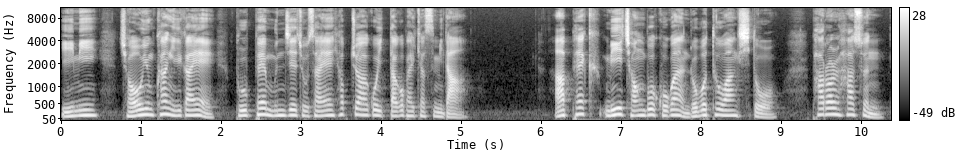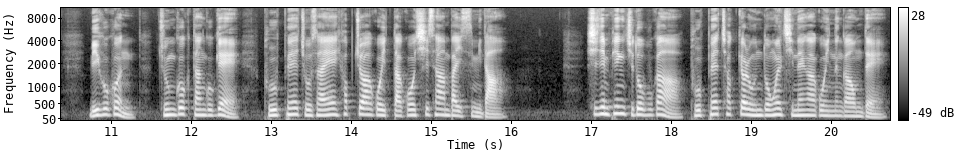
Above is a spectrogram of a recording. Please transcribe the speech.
이미 저우융캉 일가의 부패 문제 조사에 협조하고 있다고 밝혔습니다. 아펙 미 정부 고관 로버트 왕 씨도 8월 하순 미국은 중국 당국의 부패 조사에 협조하고 있다고 시사한 바 있습니다. 시진핑 지도부가 부패 척결 운동을 진행하고 있는 가운데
